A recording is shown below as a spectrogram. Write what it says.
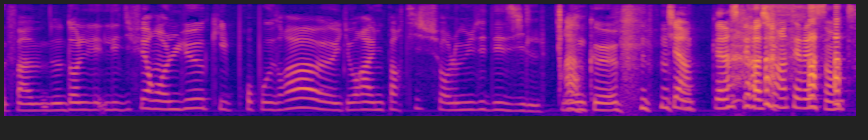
enfin, dans les, différents lieux qu'il proposera, il y aura une partie sur le musée des îles. Ah. Donc, tiens, quelle inspiration intéressante.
